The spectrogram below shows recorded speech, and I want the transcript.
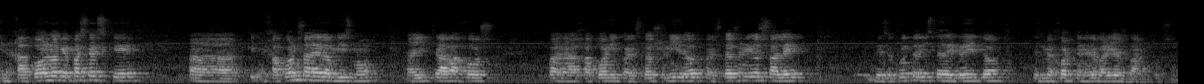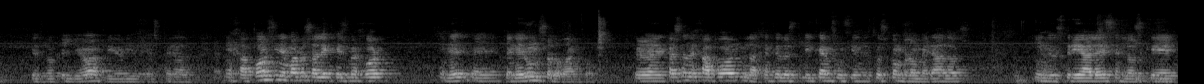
En Japón lo que pasa es que, ah, que en Japón sale lo mismo, hay trabajos para Japón y para Estados Unidos. Para Estados Unidos sale, desde el punto de vista de crédito, es mejor tener varios bancos, que es lo que yo a priori hubiera esperado. En Japón, sin embargo, sale que es mejor tener, eh, tener un solo banco. Pero en el caso de Japón, la gente lo explica en función de estos conglomerados industriales en los que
